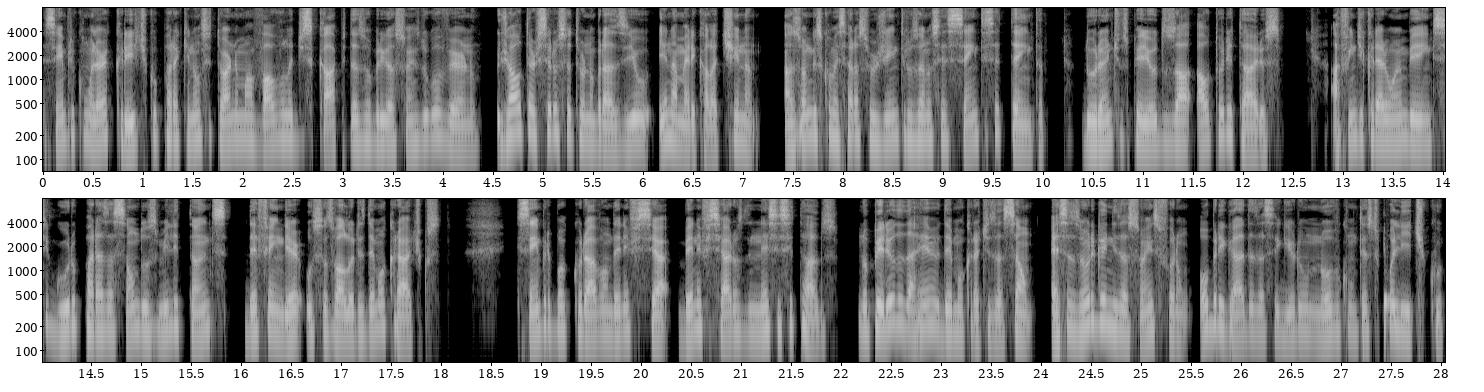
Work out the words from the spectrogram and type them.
sempre com um olhar crítico para que não se torne uma válvula de escape das obrigações do governo. Já o terceiro setor no Brasil e na América Latina, as ONGs começaram a surgir entre os anos 60 e 70, durante os períodos autoritários, a fim de criar um ambiente seguro para a ação dos militantes defender os seus valores democráticos, que sempre procuravam beneficiar, beneficiar os necessitados. No período da redemocratização, essas organizações foram obrigadas a seguir um novo contexto político,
